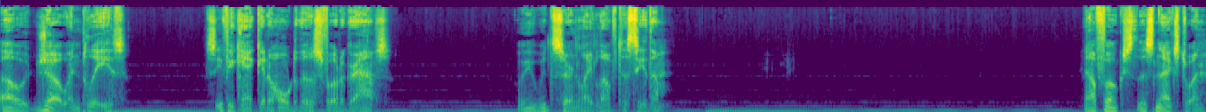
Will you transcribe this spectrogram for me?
Oh, Joe, and please, see if you can't get a hold of those photographs. We would certainly love to see them. Now, folks, this next one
